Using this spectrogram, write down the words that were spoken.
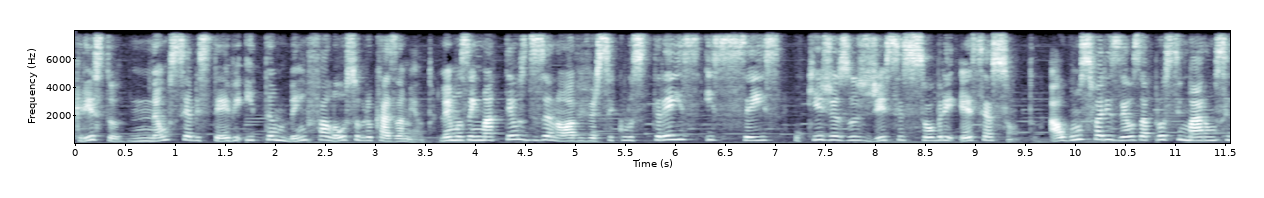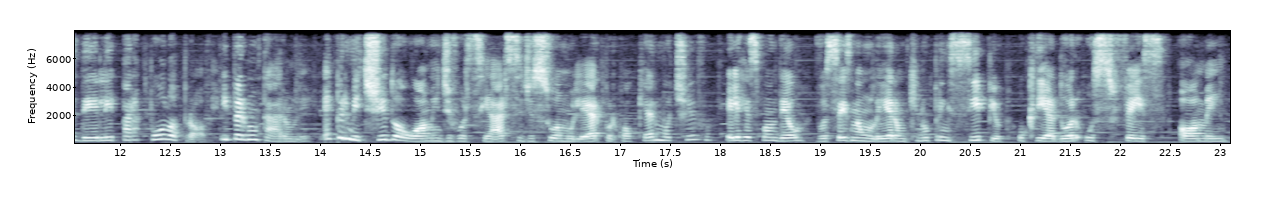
Cristo não se absteve e também falou sobre o casamento. Lemos em Mateus 19, versículos 3 e 6, o que Jesus disse sobre esse assunto. Alguns fariseus aproximaram-se dele para pô-lo à prova e perguntaram-lhe: É permitido ao homem divorciar-se de sua mulher por qualquer motivo? Ele respondeu: Vocês não leram que no princípio o Criador os fez homem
